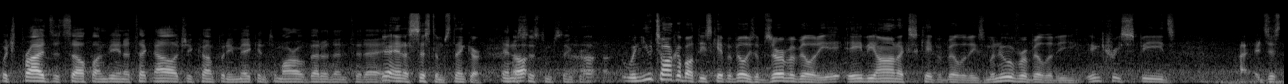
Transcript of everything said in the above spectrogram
which prides itself on being a technology company making tomorrow better than today. Yeah, and a systems thinker. And uh, a systems thinker. Uh, when you talk about these capabilities, observability, avionics capabilities, maneuverability, increased speeds, it just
